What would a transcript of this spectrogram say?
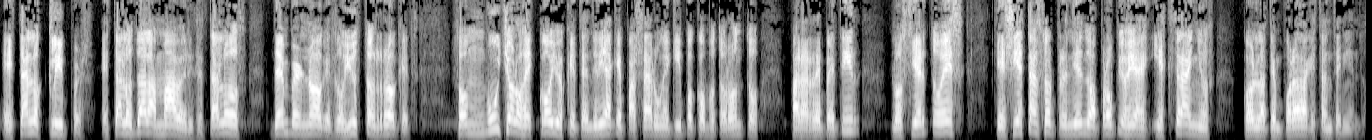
están los Clippers, están los Dallas Mavericks, están los Denver Nuggets, los Houston Rockets. Son muchos los escollos que tendría que pasar un equipo como Toronto para repetir. Lo cierto es que sí están sorprendiendo a propios y extraños con la temporada que están teniendo.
